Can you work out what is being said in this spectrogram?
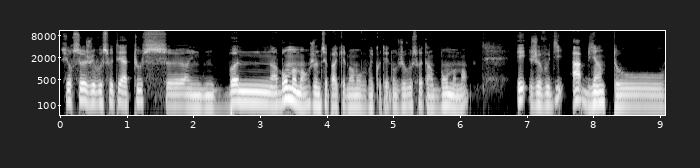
Sur ce, je vais vous souhaiter à tous un bon moment. Je ne sais pas à quel moment vous m'écoutez, donc je vous souhaite un bon moment. Et je vous dis à bientôt.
